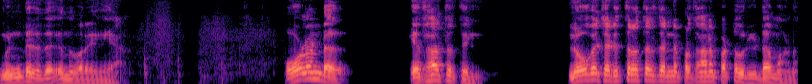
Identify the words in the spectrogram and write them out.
മിണ്ടരുത് എന്ന് പറയുകയാണ്. പോളണ്ട് യഥാർത്ഥത്തിൽ ലോക ചരിത്രത്തിൽ തന്നെ പ്രധാനപ്പെട്ട ഒരു ഇടമാണ്.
